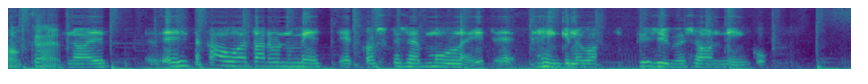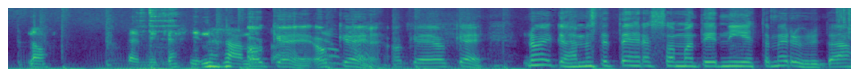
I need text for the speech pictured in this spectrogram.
Okei. Okay. No ei, ei sitä kauan tarvinnut miettiä, koska se mulle itse henkilökohtainen kysymys on niin kuin, no, se mikä siinä sanotaan. Okei, okei, okei, okei. No eiköhän me sitten tehdä saman tien niin, että me ryhdytään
